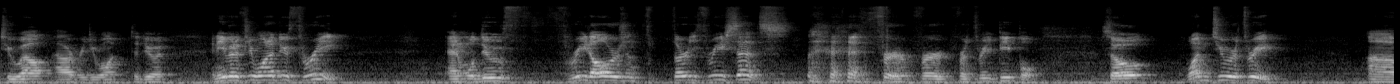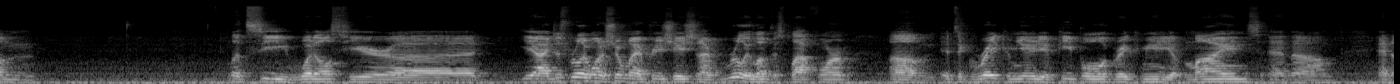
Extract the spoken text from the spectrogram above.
two out, however you want to do it. And even if you want to do three, and we'll do $3.33 for, for, for three people. So one, two, or three. Um, let's see what else here. Uh, yeah, I just really want to show my appreciation. I really love this platform. Um, it's a great community of people, great community of minds and um, and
